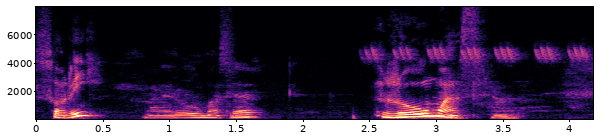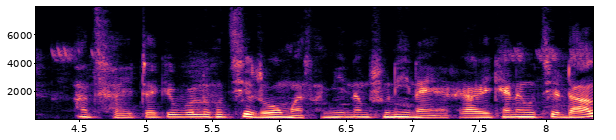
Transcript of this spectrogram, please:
সরি মানে রৌ মাছের? রৌ মাছ? আচ্ছা এটাকে বলে হচ্ছে রৌ মাছ। আমি এর নাম শুনি নাই। আর আর এখানে হচ্ছে ডাল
